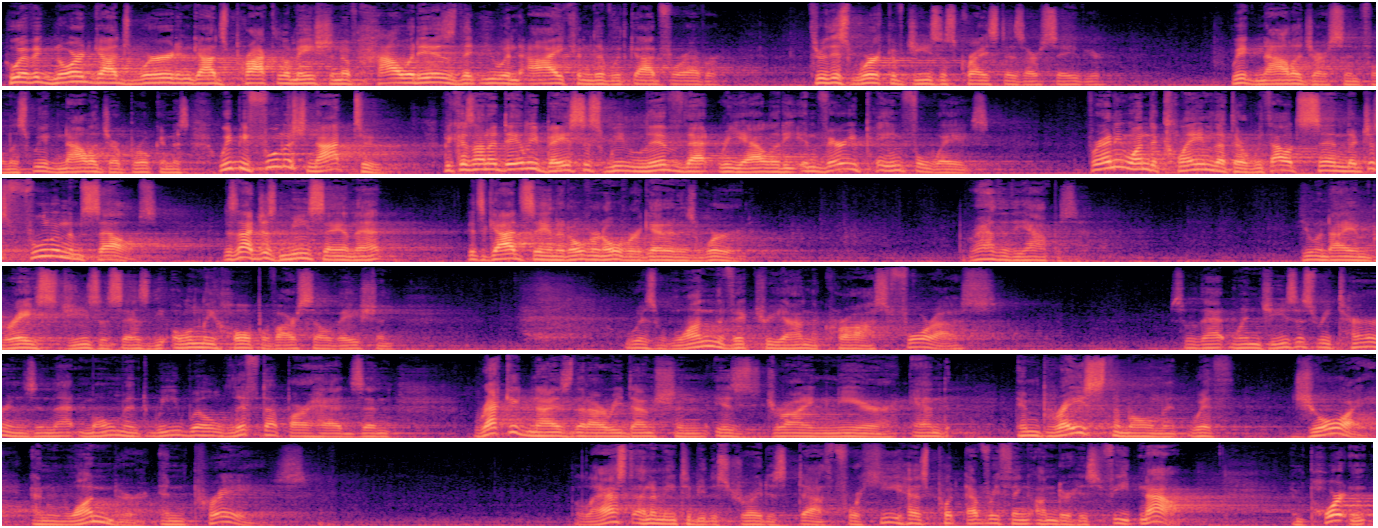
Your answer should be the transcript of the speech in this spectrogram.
who have ignored God's word and God's proclamation of how it is that you and I can live with God forever through this work of Jesus Christ as our Savior. We acknowledge our sinfulness, we acknowledge our brokenness. We'd be foolish not to, because on a daily basis we live that reality in very painful ways. For anyone to claim that they're without sin, they're just fooling themselves. It's not just me saying that, it's God saying it over and over again in His Word. But rather the opposite. You and I embrace Jesus as the only hope of our salvation, who has won the victory on the cross for us, so that when Jesus returns in that moment, we will lift up our heads and recognize that our redemption is drawing near and embrace the moment with joy and wonder and praise. The last enemy to be destroyed is death, for he has put everything under his feet. Now, important,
